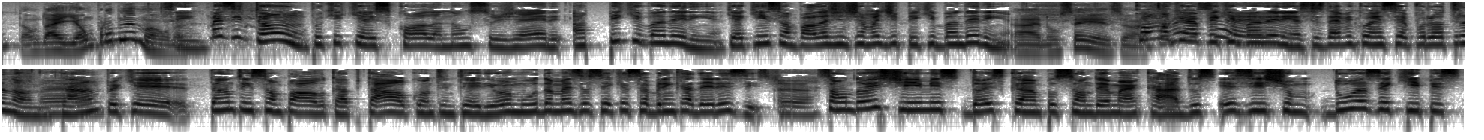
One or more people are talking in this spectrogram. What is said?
Então daí é um problemão, né? Sim. Mas então, por que, que a escola não sugere a pique bandeirinha? Que aqui em São Paulo a gente chama de pique bandeirinha. Ah, não sei esse, eu acho. Como que é a pique bandeirinha? Vocês devem conhecer por outro nome, É. tá? Porque tanto em São Paulo, capital, quanto interior muda, mas eu sei que essa brincadeira existe. É. São dois times, dois campos são demarcados. Existem duas equipes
